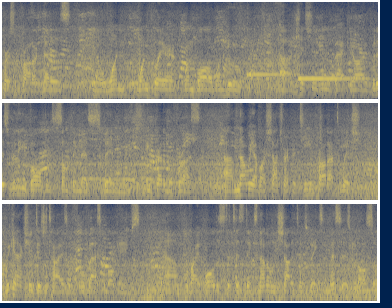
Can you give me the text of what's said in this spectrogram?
person product that is, you know, one one player, one ball, one hoop, uh, kids shooting in the backyard. But it's really evolved into something that's been incredible for us. Um, now we have our Shot Tracker team product, which we can actually digitize a full basketball games, um, provide all the statistics, not only shot attempts, makes and misses, but also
